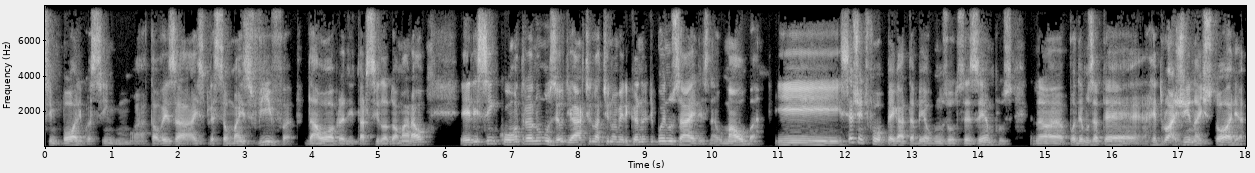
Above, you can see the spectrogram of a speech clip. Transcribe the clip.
simbólico, assim, talvez a, expressão mais viva da obra de Tarsila do Amaral, ele se encontra no Museu de Arte Latino-Americana de Buenos Aires, né, o MALBA. E se a gente for pegar também alguns outros exemplos, podemos até retroagir na história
